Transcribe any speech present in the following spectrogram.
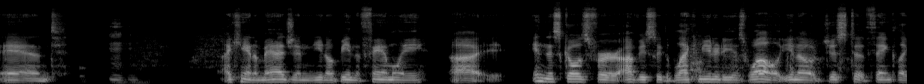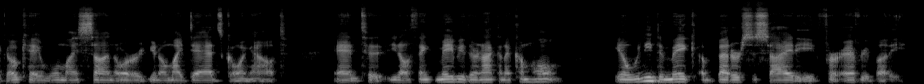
And hmm I can't imagine, you know, being the family. Uh, and this goes for obviously the black community as well. You know, just to think like, okay, well, my son or you know my dad's going out, and to you know think maybe they're not going to come home. You know, we need to make a better society for everybody,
